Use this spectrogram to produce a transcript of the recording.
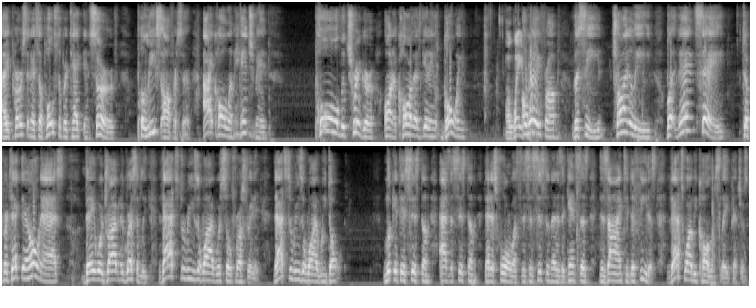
a person that's supposed to protect and serve police officer, I call them henchmen, pull the trigger on a car that's getting going Away from away from the scene, trying to leave, but then say to protect their own ass, they were driving aggressively. That's the reason why we're so frustrated. That's the reason why we don't look at this system as a system that is for us. This is a system that is against us, designed to defeat us. That's why we call them slave catchers.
